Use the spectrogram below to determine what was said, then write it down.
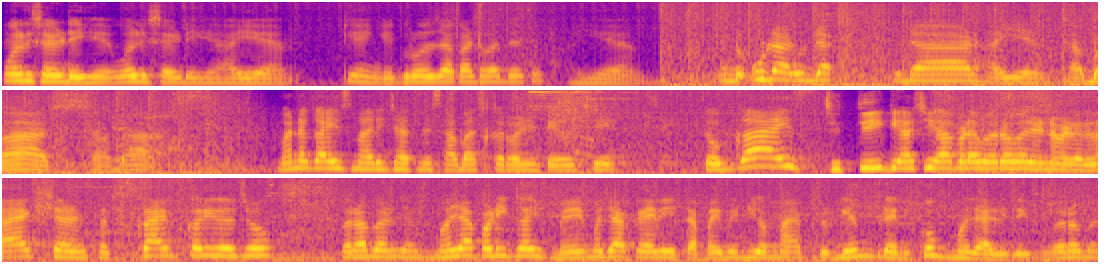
ઓલી સાઈડે હે, ઓલી સાઈડે હા, એમ. ક્યાં કે ગ્રોઝા કાઢવા દે તો? હા, એમ. ઉડ- ઉડાડ ઉડાડ ઉડાડ. હા, એમ. સાબાસ સાબાસ મને ગાઈસ મારી જાતને સાબાસ કરવાની ટેવ છે. તો ગાઈસ જીતી ગયા છીએ આપણે બરાબર. એના માટે લાઈક શેર અને સબસ્ક્રાઈબ કરી દેજો. બરાબર છે? મજા પડી ગઈ? મેં મજા કરી તમે વિડીયોમાં ગેમ પ્લેની ખૂબ મજા લીધી. બરાબર?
